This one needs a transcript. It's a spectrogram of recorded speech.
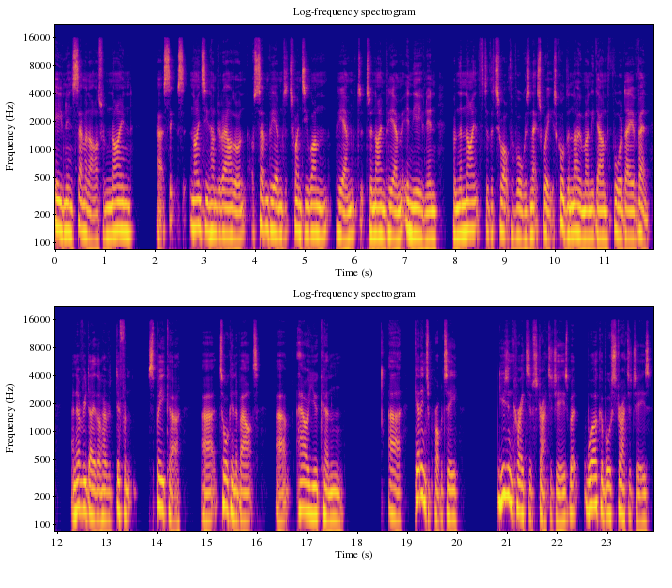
evening seminars from 9 uh, 6 1900 hours or 7 p.m. to 21 p.m. To, to 9 p.m. in the evening from the 9th to the 12th of August next week. It's called the No Money Down four day event. And every day they'll have a different speaker uh, talking about uh, how you can uh, get into property using creative strategies, but workable strategies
